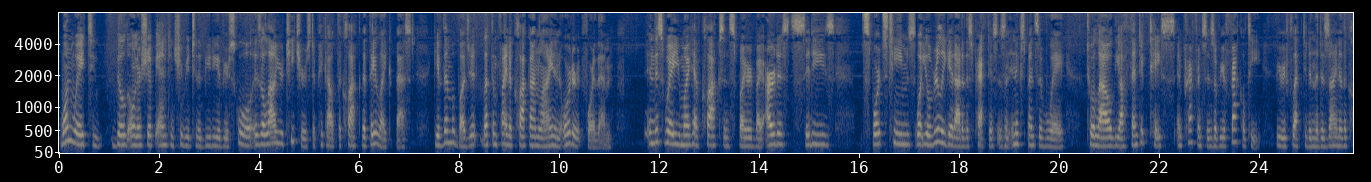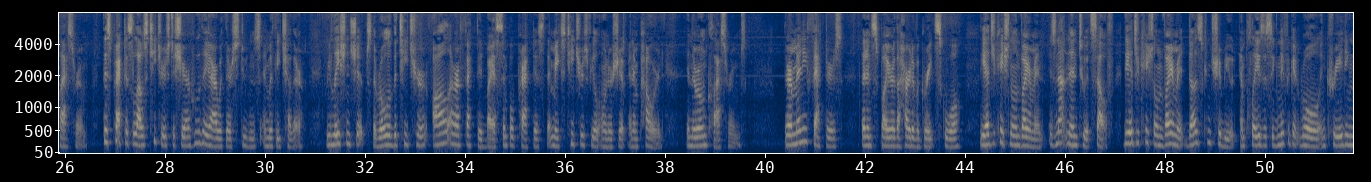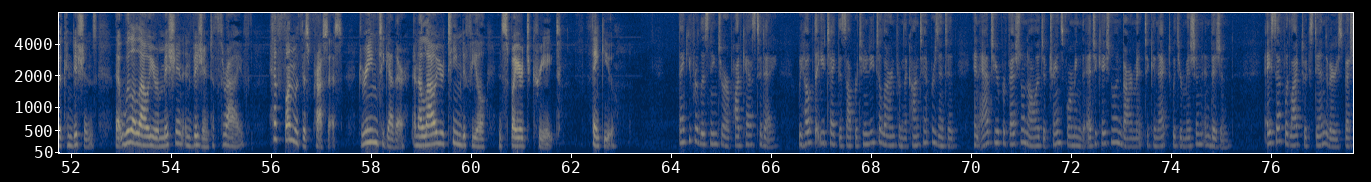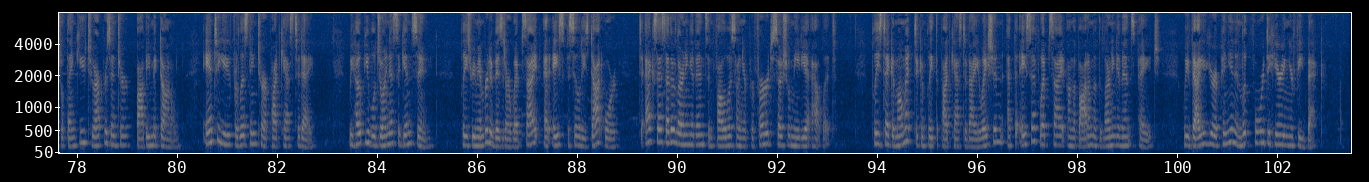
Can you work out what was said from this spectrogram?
One way to build ownership and contribute to the beauty of your school is allow your teachers to pick out the clock that they like best. Give them a budget, let them find a clock online and order it for them. In this way, you might have clocks inspired by artists, cities, sports teams. What you'll really get out of this practice is an inexpensive way to allow the authentic tastes and preferences of your faculty be reflected in the design of the classroom. This practice allows teachers to share who they are with their students and with each other relationships, the role of the teacher, all are affected by a simple practice that makes teachers feel ownership and empowered in their own classrooms. There are many factors that inspire the heart of a great school. The educational environment is not an end to itself. The educational environment does contribute and plays a significant role in creating the conditions that will allow your mission and vision to thrive. Have fun with this process. Dream together, and allow your team to feel inspired to create. Thank you. Thank you for listening to our podcast today. We hope that you take this opportunity to learn from the content presented and add to your professional knowledge of transforming the educational environment to connect with your mission and vision. ACEF would like to extend a very special thank you to our presenter, Bobby McDonald, and to you for listening to our podcast today. We hope you will join us again soon. Please remember to visit our website at acefacilities.org to access other learning events and follow us on your preferred social media outlet. Please take a moment to complete the podcast evaluation at the ACEF website on the bottom of the Learning Events page. We value your opinion and look forward to hearing your feedback.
